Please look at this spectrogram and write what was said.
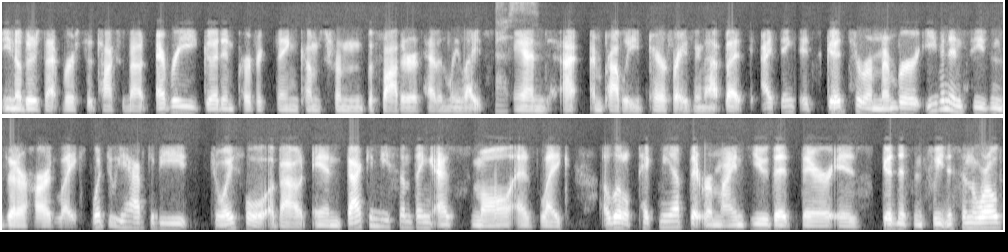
you know, there's that verse that talks about every good and perfect thing comes from the Father of heavenly lights. Yes. And I, I'm probably paraphrasing that, but I think it's good to remember, even in seasons that are hard, like, what do we have to be joyful about? And that can be something as small as, like, a little pick me up that reminds you that there is goodness and sweetness in the world.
